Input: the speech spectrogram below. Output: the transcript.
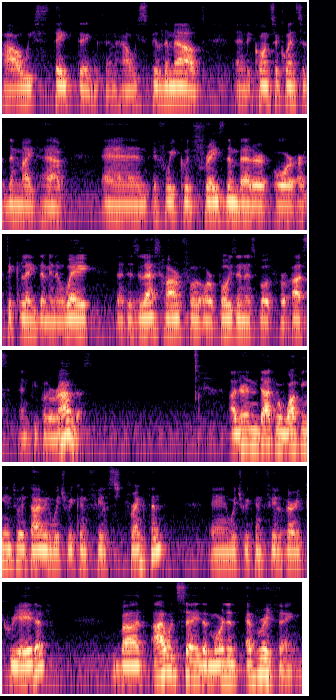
how we state things and how we spill them out and the consequences they might have and if we could phrase them better or articulate them in a way that is less harmful or poisonous both for us and people around us. Other than that, we're walking into a time in which we can feel strengthened, in which we can feel very creative, but I would say that more than everything,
